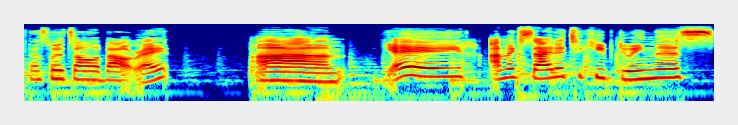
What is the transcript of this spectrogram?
that's what it's all about, right? Um, yay! I'm excited to keep doing this.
